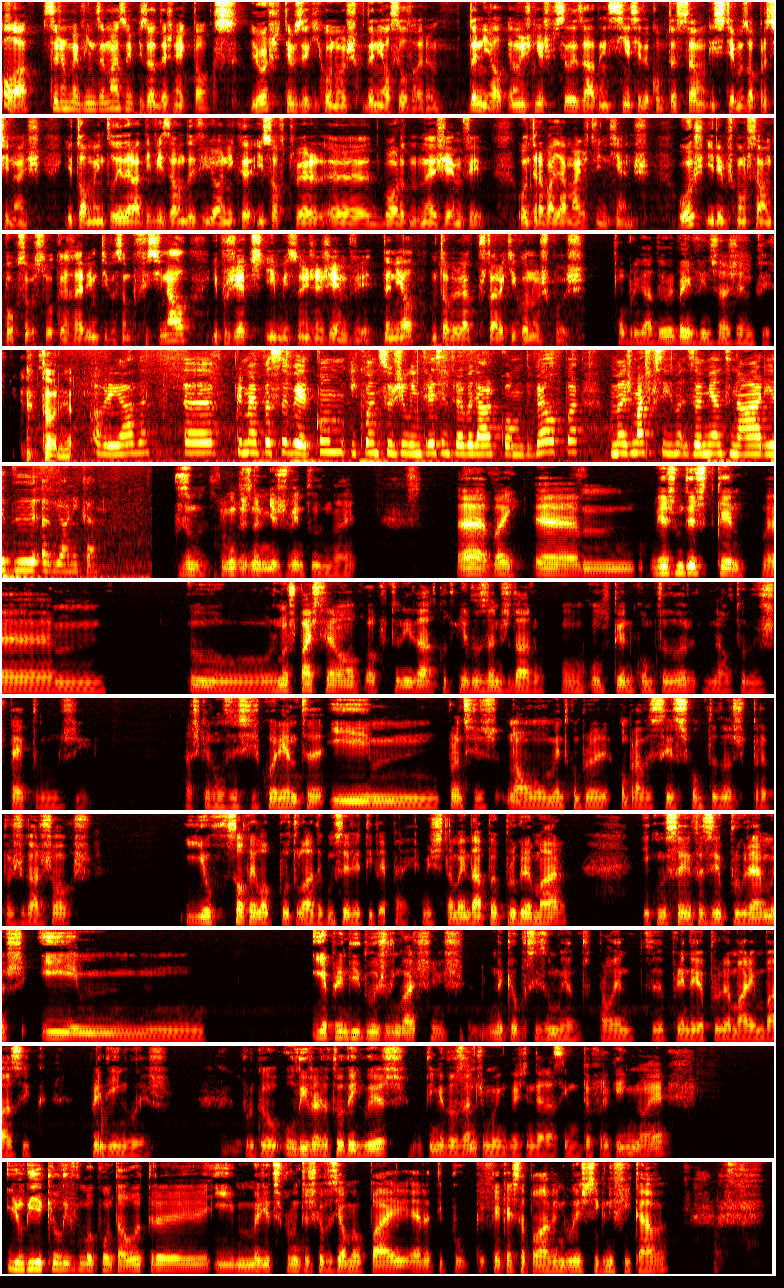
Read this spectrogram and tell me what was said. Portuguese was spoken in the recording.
Olá, sejam bem-vindos a mais um episódio das Snack Talks. E hoje temos aqui connosco Daniel Silveira. Daniel é um engenheiro especializado em ciência da computação e sistemas operacionais e atualmente lidera a divisão da aviónica e software uh, de bordo na GMV, onde trabalha há mais de 20 anos. Hoje iremos conversar um pouco sobre a sua carreira e motivação profissional e projetos e ambições na GMV. Daniel, muito obrigado por estar aqui connosco hoje. Obrigado eu e bem-vindos à GMV. Muito obrigado. Obrigada. Uh, primeiro para saber como e quando surgiu o interesse em trabalhar como developer, mas mais precisamente na área de aviónica. Perguntas na minha juventude, não é? Ah, bem, um, mesmo desde pequeno, um, os meus pais tiveram a oportunidade, quando tinha 12 anos, de dar um, um pequeno computador, na altura os Spectrums, e acho que eram uns X40, e hum, pronto, normalmente comprava-se esses computadores para, para jogar jogos, e eu saltei logo para o outro lado, eu comecei a ver, tipo, epá, mas também dá para programar, e comecei a fazer programas, e hum, e aprendi duas linguagens naquele preciso momento. Para além de aprender a programar em básico, aprendi inglês. Porque o livro era todo em inglês, tinha 12 anos, o meu inglês ainda era assim muito fraquinho, não é? E li aquele livro de uma ponta à outra e a maioria das perguntas que eu fazia ao meu pai era tipo, o que é que esta palavra em inglês significava?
